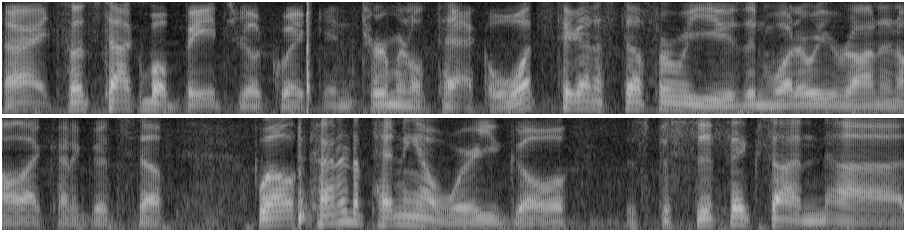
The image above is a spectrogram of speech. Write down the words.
All right, so let's talk about baits real quick and terminal tackle. What's the kind of stuff are we using? What are we running? All that kind of good stuff. Well, kind of depending on where you go, the specifics on uh,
